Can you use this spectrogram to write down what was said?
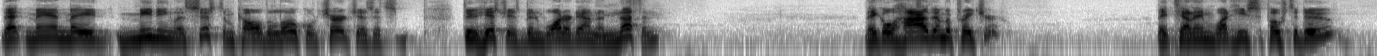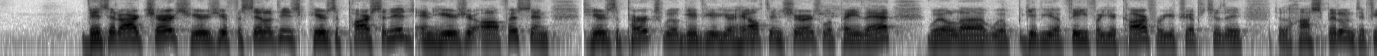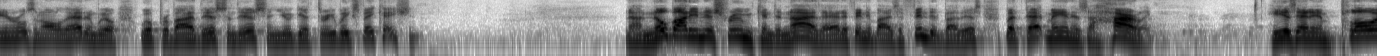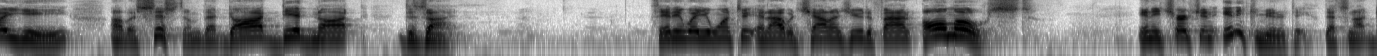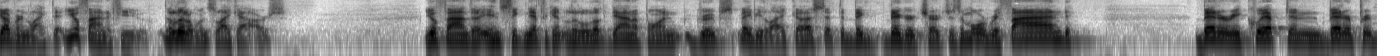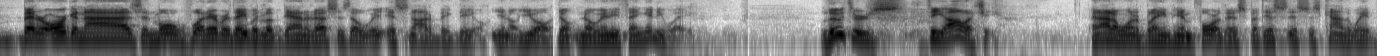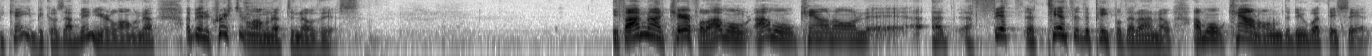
that man made meaningless system called the local church, as it's through history has been watered down to nothing. They go hire them a preacher. They tell him what he's supposed to do visit our church. Here's your facilities. Here's the parsonage, and here's your office, and here's the perks. We'll give you your health insurance. We'll pay that. We'll uh, we'll give you a fee for your car for your trips to the to the hospital and to funerals and all of that, and we'll we'll provide this and this, and you'll get three weeks vacation. Now, nobody in this room can deny that if anybody's offended by this, but that man is a hireling. He is an employee of a system that God did not design. Say it any way you want to, and I would challenge you to find almost any church in any community that's not governed like that. You'll find a few, the little ones like ours. You'll find the insignificant little look down upon groups, maybe like us, at the big, bigger churches, the more refined, better equipped and better, better organized and more whatever, they would look down at us as though it's not a big deal. You know, you all don't know anything anyway. Luther's theology, and I don't want to blame him for this, but this, this is kind of the way it became because I've been here long enough. I've been a Christian long enough to know this. If I'm not careful, I won't, I won't count on a, a fifth, a tenth of the people that I know. I won't count on them to do what they said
